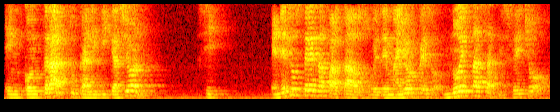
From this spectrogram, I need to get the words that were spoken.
encontrar tu calificación. Si en esos tres apartados o el de mayor peso no estás satisfecho,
